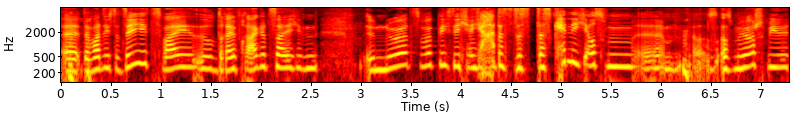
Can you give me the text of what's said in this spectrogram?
äh, da waren sich tatsächlich zwei, so drei Fragezeichen äh, Nerds wirklich sicher, ja, das, das, das kenne ich aus dem, ähm, aus, aus dem Hörspiel.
